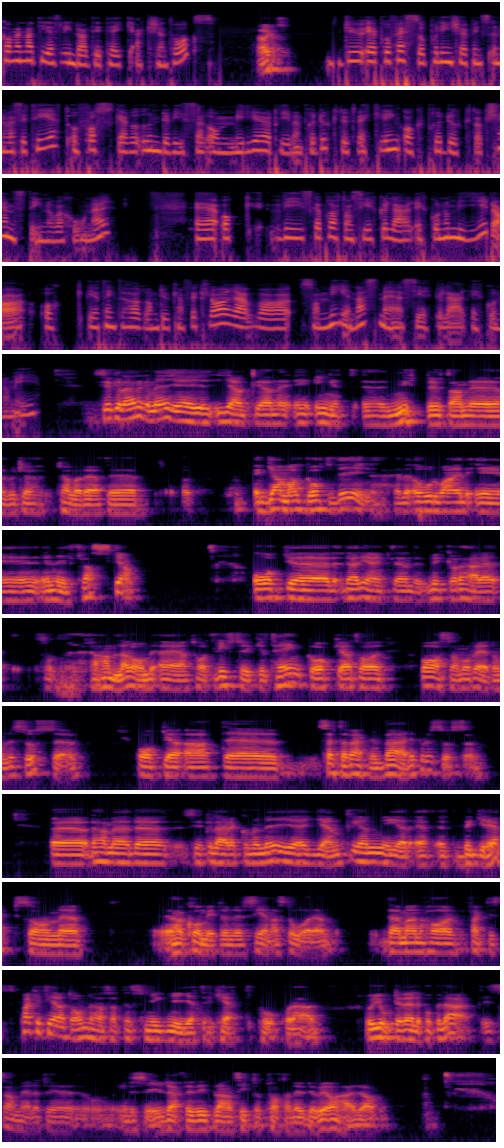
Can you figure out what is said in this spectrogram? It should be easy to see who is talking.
Speaker 1: välkommen Mattias Lindahl till Take Action Talks.
Speaker 2: Tack.
Speaker 1: Du är professor på Linköpings universitet och forskar och undervisar om miljödriven produktutveckling och produkt och tjänsteinnovationer. Eh, och vi ska prata om cirkulär ekonomi idag och jag tänkte höra om du kan förklara vad som menas med cirkulär ekonomi.
Speaker 2: Cirkulär ekonomi är egentligen inget eh, nytt utan jag brukar kalla det att gammalt gott vin eller old wine i en ny flaska. Och eh, där egentligen mycket av det här som det handlar om är att ha ett livscykeltänk och att vara varsam och rädd om resurser. Och eh, att eh, sätta verkligen värde på resurser. Eh, det här med eh, cirkulär ekonomi är egentligen mer ett, ett begrepp som eh, har kommit under de senaste åren. Där man har faktiskt paketerat om det här, satt en snygg ny etikett på, på det här. Och gjort det väldigt populärt i samhället och, och industri. Därför vi ibland sitter och pratar nu, du och jag här idag.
